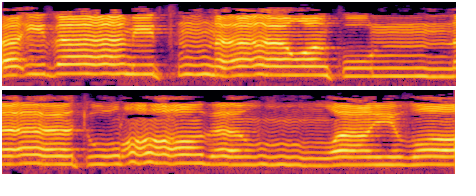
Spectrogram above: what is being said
أَإِذَا مِتْنَا وَكُنَّا تُرَابًا وَعِظَامًا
